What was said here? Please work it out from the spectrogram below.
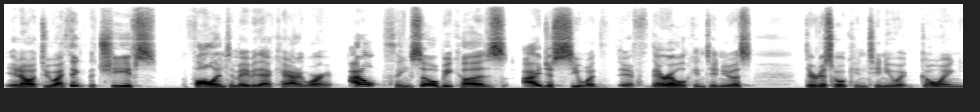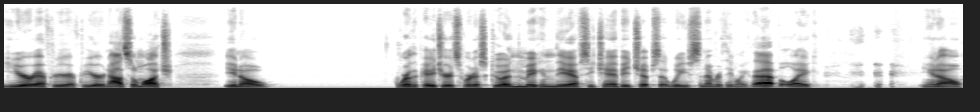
you know, do I think the Chiefs fall into maybe that category? I don't think so because I just see what if they're able to continue this, they're just going to continue it going year after year after year. Not so much, you know, where the Patriots were just good and making the AFC championships at least and everything like that, but like, you know,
